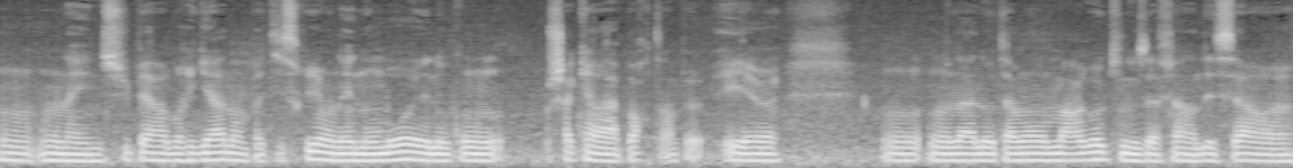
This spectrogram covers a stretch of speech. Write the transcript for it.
on, a une super brigade en pâtisserie. On est nombreux et donc on, chacun apporte un peu. Et on, a notamment Margot qui nous a fait un dessert.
